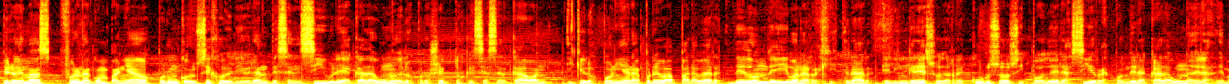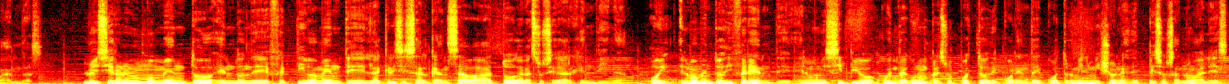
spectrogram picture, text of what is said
pero además fueron acompañados por un Consejo Deliberante sensible a cada uno de los proyectos que se acercaban y que los ponían a prueba para de dónde iban a registrar el ingreso de recursos y poder así responder a cada una de las demandas. Lo hicieron en un momento en donde efectivamente la crisis alcanzaba a toda la sociedad argentina. Hoy el momento es diferente, el municipio cuenta con un presupuesto de 44 mil millones de pesos anuales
